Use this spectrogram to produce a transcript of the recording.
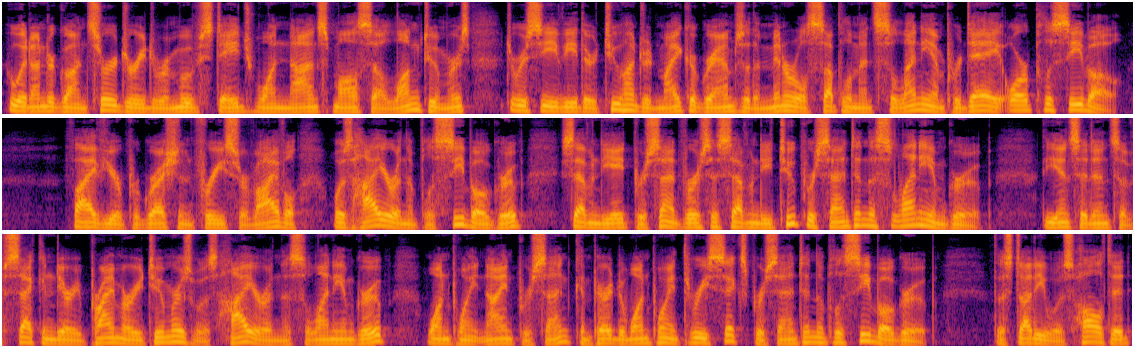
who had undergone surgery to remove stage 1 non small cell lung tumors to receive either 200 micrograms of the mineral supplement selenium per day or placebo. Five year progression free survival was higher in the placebo group, 78% versus 72% in the selenium group. The incidence of secondary primary tumors was higher in the selenium group, 1.9% compared to 1.36% in the placebo group. The study was halted,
